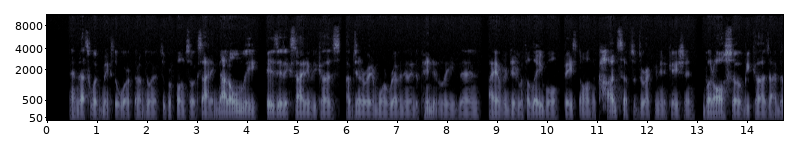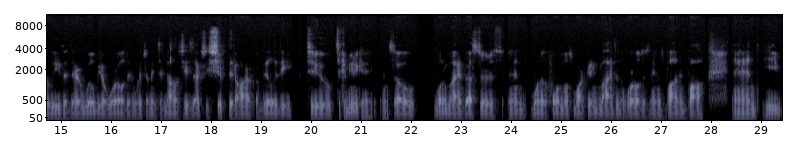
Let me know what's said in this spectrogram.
And that's what makes the work that I'm doing at Superphone so exciting. Not only is it exciting because I've generated more revenue independently than I ever did with a label based on the concepts of direct communication, but also because I believe that there will be a world in which, I mean, technology has actually shifted our ability to to communicate. And so one of my investors and one of the foremost marketing minds in the world, his name is Banan Ba, and he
